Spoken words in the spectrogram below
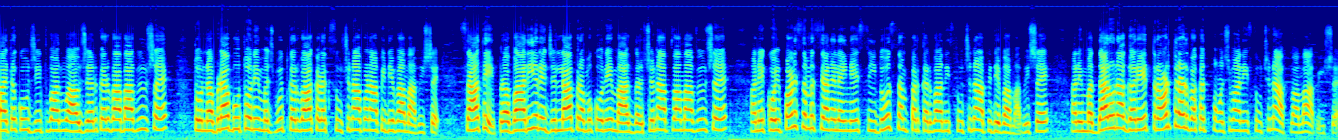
બેઠકો જીતવાનું આયોજન કરવામાં આવ્યું છે. તો નબળા બૂથોને મજબૂત કરવા કડક સૂચના પણ આપી દેવામાં આવી છે. સાથે પ્રભારી અને જિલ્લા પ્રમુખોને માર્ગદર્શન આપવામાં આવ્યું છે અને કોઈ પણ સમસ્યાને લઈને સીધો સંપર્ક કરવાની સૂચના આપી દેવામાં આવી છે અને મતદારોના ઘરે ત્રણ ત્રણ વખત પહોંચવાની સૂચના આપવામાં આવી છે.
